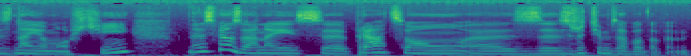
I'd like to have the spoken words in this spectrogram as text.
znajomości związanej z pracą, z, z życiem zawodowym.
